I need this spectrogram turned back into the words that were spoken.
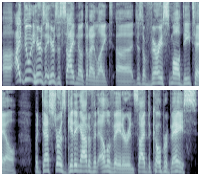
uh, I do it. Here's a, here's a side note that I liked. Uh, just a very small detail, but Destro's getting out of an elevator inside the Cobra base,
